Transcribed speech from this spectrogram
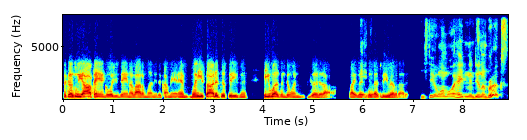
because we are paying Gorgui Dieng a lot of money to come in, and when he started the season, he wasn't doing good at all. Like let, let's be real about it. he still want more hating than Dillon Brooks.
